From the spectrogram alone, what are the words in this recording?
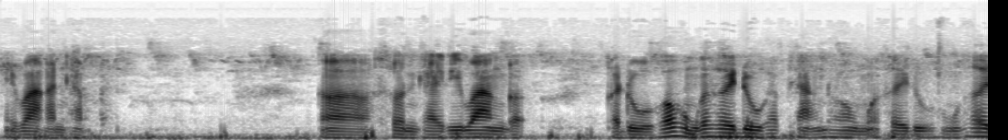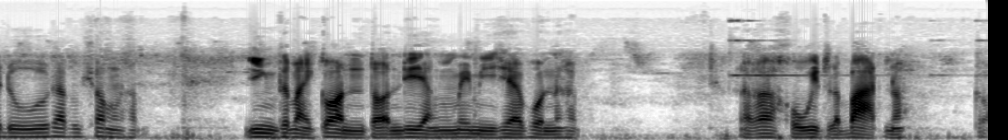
ไม่ว่ากันครับ ส่วนใครที่ว่างก็ก็ดูเพราะผมก็เคยดูครับช้างทองผมก็เคยดูผมก็เคยดูแทบทุกช่องนะครับ ยิ่งสมัยก่อนตอนที่ยังไม่มีแชร์พลนะครับ แล้วก็โควิดระบาดเนาะก็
